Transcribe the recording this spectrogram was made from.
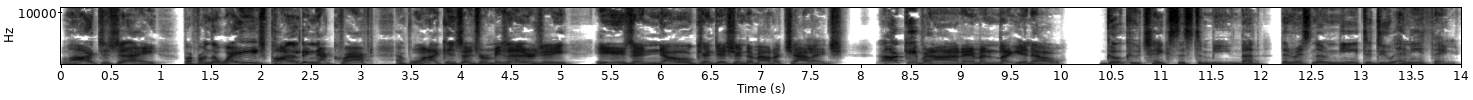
Hard to say, but from the way he's piloting that craft and from what I can sense from his energy, he's in no condition to mount a challenge. I'll keep an eye on him and let you know. Goku takes this to mean that there is no need to do anything,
